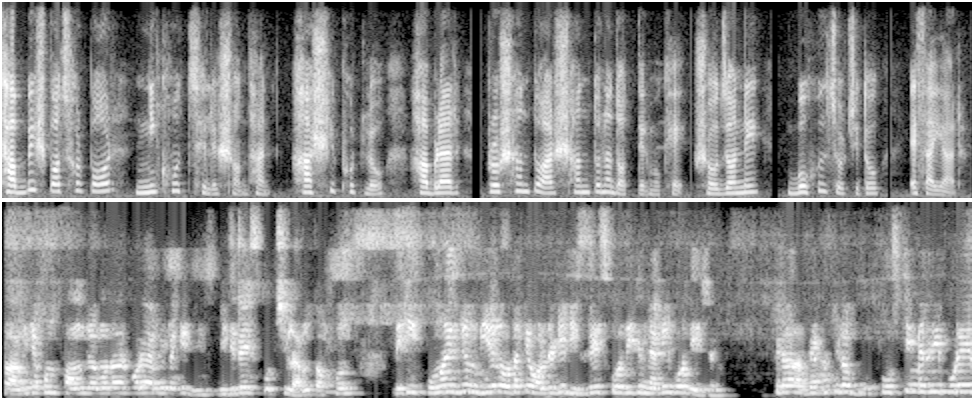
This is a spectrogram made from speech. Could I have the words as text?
ছাব্বিশ বছর পর নিখোঁজ ছেলের সন্ধান। হাসি ফুটল হাবড়ার প্রশান্ত আর সান্ত্বনা দত্তের মুখে। সৌজন্যে বহুল চর্চিত এসআইআর। আমি যখন ফর্ম জমা দেওয়ার পরে আমি ওটাকে ডিজিটাইজ করছিলাম তখন দেখি কোনো একজন বিএলও ওটাকে অলরেডি ডিজিটাইজ করে দিয়েছেন ম্যাপিং করে দিয়েছেন। সেটা দেখা ছিল পশ্চিম মেদিনীপুরের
